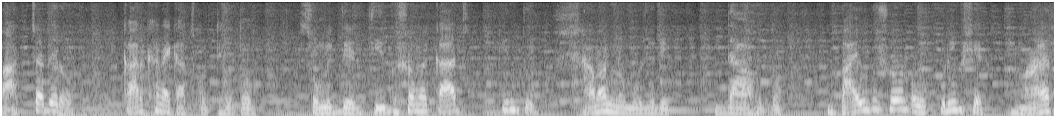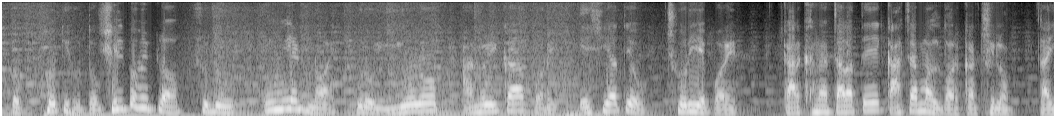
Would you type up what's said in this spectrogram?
বাচ্চাদেরও কারখানায় কাজ করতে হতো। শ্রমিকদের দীর্ঘ সময় কাজ কিন্তু সামান্য মজুরি দেওয়া হতো। বায়ু দূষণ ও পরিবেশের মারাত্মক ক্ষতি হতো। শিল্প বিপ্লব শুধু ইংল্যান্ড নয়, পুরো ইউরোপ, আমেরিকা, পরে এশিয়াতেও ছড়িয়ে পড়ে। কারখানা চালাতে কাঁচামাল দরকার ছিল, তাই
